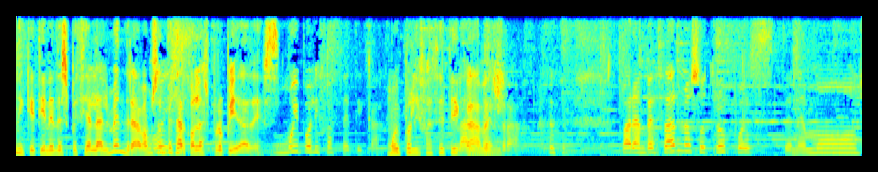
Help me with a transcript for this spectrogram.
¿Y qué tiene de especial la almendra? Vamos a empezar con las propiedades. Muy polifacética. Muy polifacética, La a ver. Para empezar, nosotros pues tenemos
